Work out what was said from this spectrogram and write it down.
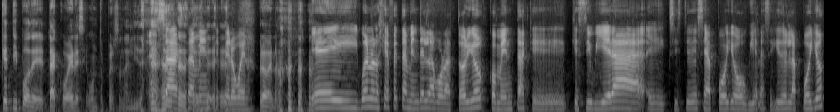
¿Qué tipo de taco eres según tu personalidad? Exactamente, pero bueno. Pero bueno. Eh, y bueno, el jefe también del laboratorio comenta que, que si hubiera eh, existido ese apoyo o hubiera seguido el apoyo,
